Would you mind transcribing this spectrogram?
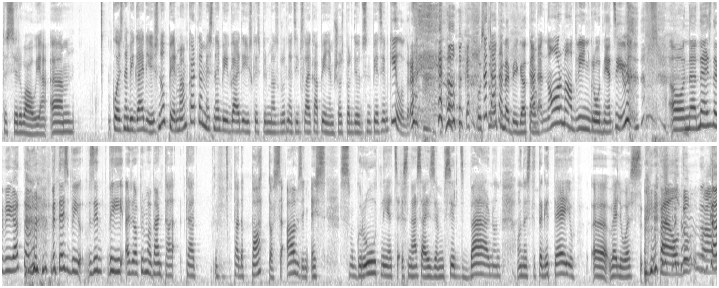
tas ir wow, jā. Um, Ko es nebiju gaidījusi? Nu, pirmām kārtām es nebiju gaidījusi, ka es pirmās grūtniecības laikā pieņemšos par 25 kg. Uz to tu nebiji gatava. Tāda normāla dviņu grūtniecība. Un, uh, nē, es nebiju gatava. bet es biju, zin, bija ar pirmo bērnu tā. tā Tāda patosa apziņa, es esmu grūtniece, es nesu aiz zem sirds bērnu, un, un es tagad eju uh, veļos peldu, kā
